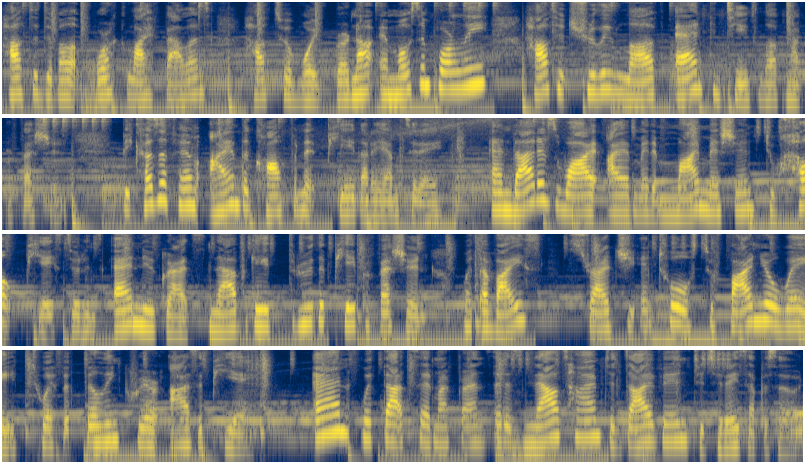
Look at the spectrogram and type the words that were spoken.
how to develop work life balance, how to avoid burnout, and most importantly, how to truly love and continue to love my profession. Because of him, I am the confident PA that I am today. And that is why I have made it my mission to help PA students and new grads navigate through the PA profession with advice, strategy, and tools to find your way to a fulfilling career as a PA. And with that said, my friends, it is now time to dive into today's episode.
